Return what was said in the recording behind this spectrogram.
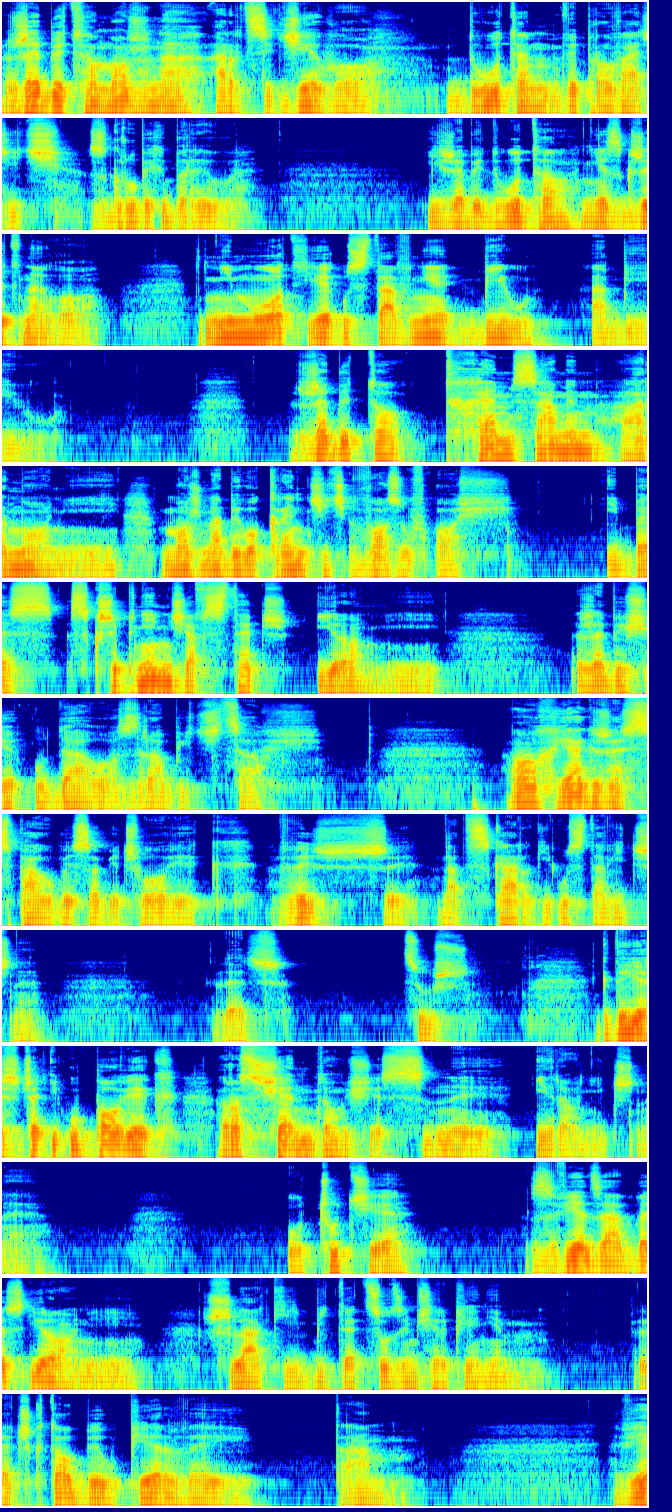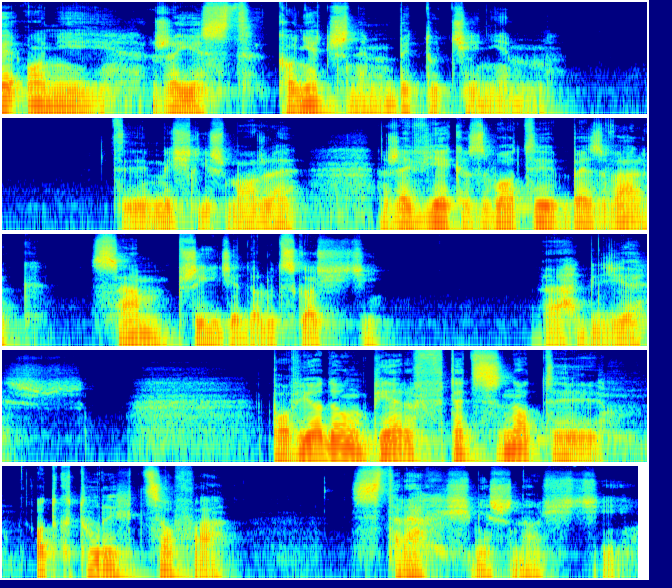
Żeby to można arcydzieło dłutem wyprowadzić z grubych brył i żeby dłuto nie zgrzytnęło, nim młot je ustawnie bił, a bił. Żeby to tchem samym harmonii można było kręcić wozów oś i bez skrzypnięcia wstecz ironii, żeby się udało zrobić coś. Och, jakże spałby sobie człowiek wyższy nad skargi ustawiczne. Lecz cóż, gdy jeszcze i u powiek rozsiędą się sny ironiczne. Uczucie zwiedza bez ironii szlaki bite cudzym cierpieniem. Lecz kto był pierwej tam, wie o niej, że jest koniecznym bytu cieniem. Ty myślisz może, że wiek złoty bez walk sam przyjdzie do ludzkości. A gdzież? Powiodą pierw te cnoty, od których cofa strach śmieszności.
